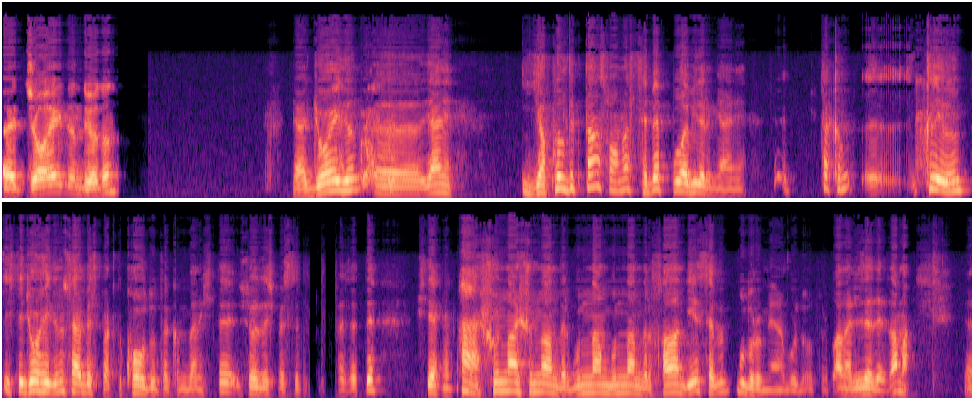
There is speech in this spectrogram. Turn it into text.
Evet Joe Hayden diyordun. Ya Joe Hayden e, yani yapıldıktan sonra sebep bulabilirim yani. Takım e, Cleveland işte Joe Hayden'ı serbest bıraktı. Kovdu takımdan işte sözleşmesi feshetti. İşte ha şundan şundandır, bundan bundandır falan diye sebep bulurum yani burada oturup analiz ederiz ama e,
